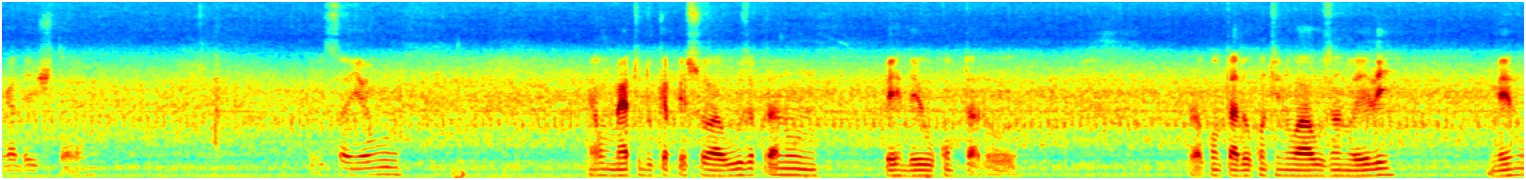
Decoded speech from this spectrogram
HD externo. Isso aí é um é um método que a pessoa usa para não perder o computador. Para o computador continuar usando ele mesmo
